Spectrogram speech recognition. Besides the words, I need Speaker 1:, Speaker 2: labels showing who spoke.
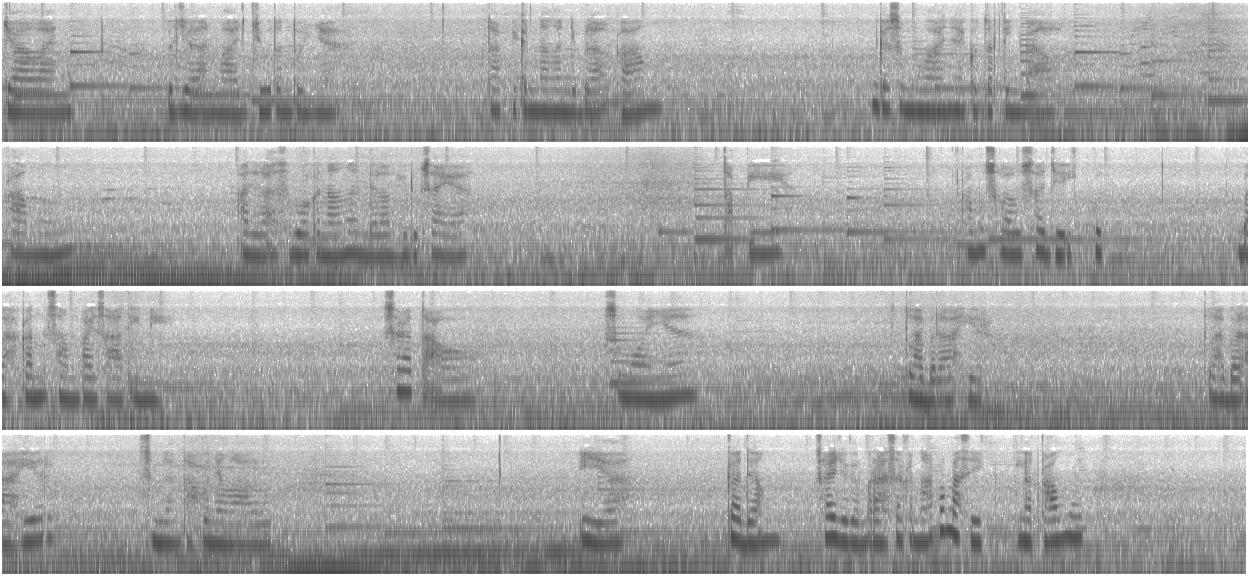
Speaker 1: berjalan berjalan maju tentunya. Tapi kenangan di belakang gak semuanya ikut tertinggal. Kamu adalah sebuah kenangan dalam hidup saya. Tapi kamu selalu saja ikut bahkan sampai saat ini saya tahu semuanya telah berakhir. Telah berakhir 9 tahun yang lalu. Iya kadang saya juga merasa kenapa masih ingat kamu?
